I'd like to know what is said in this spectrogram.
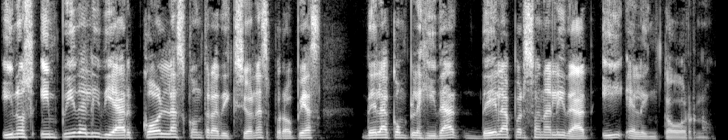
y nos impide lidiar con las contradicciones propias de la complejidad de la personalidad y el entorno.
